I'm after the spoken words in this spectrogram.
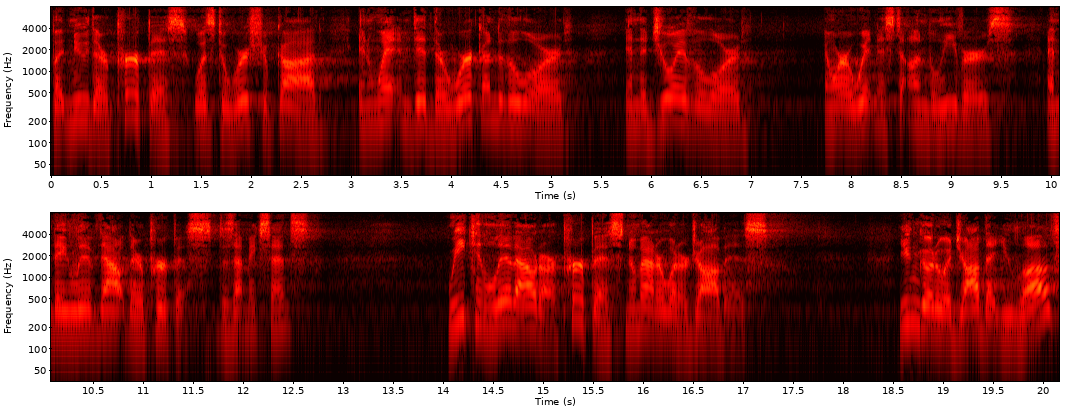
but knew their purpose was to worship God and went and did their work unto the Lord in the joy of the Lord and were a witness to unbelievers and they lived out their purpose. Does that make sense? We can live out our purpose no matter what our job is. You can go to a job that you love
